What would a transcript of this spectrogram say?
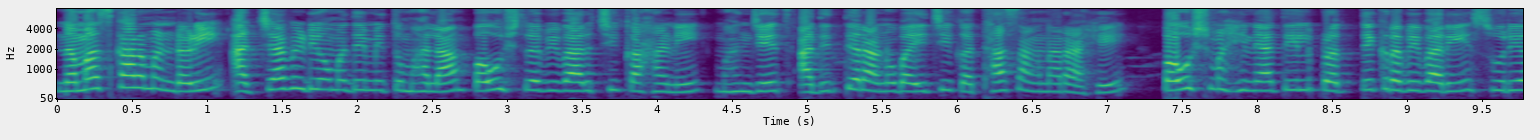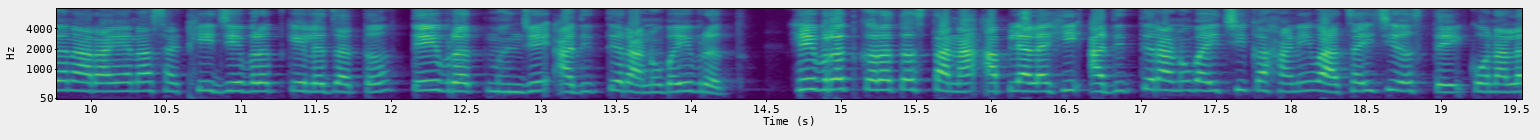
नमस्कार मंडळी आजच्या व्हिडिओमध्ये मी तुम्हाला पौष रविवारची कहाणी म्हणजेच आदित्य रानूबाईची कथा सांगणार आहे. पौष महिन्यातील प्रत्येक रविवारी सूर्यनारायणासाठी जे व्रत केलं जातं ते व्रत म्हणजे आदित्य रानूबाई व्रत. हे व्रत करत असताना आपल्याला ही आदित्य रानूबाईची कहाणी वाचायची असते कोणाला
